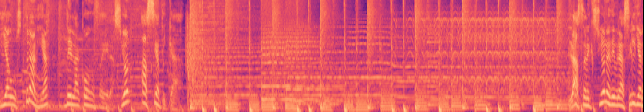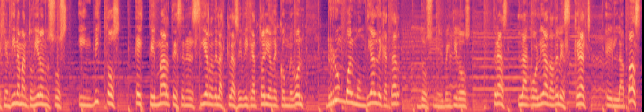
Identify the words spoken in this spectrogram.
y Australia de la Confederación Asiática. Las selecciones de Brasil y Argentina mantuvieron sus invictos este martes en el cierre de las clasificatorias de Conmebol rumbo al Mundial de Qatar 2022 tras la goleada del Scratch en La Paz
